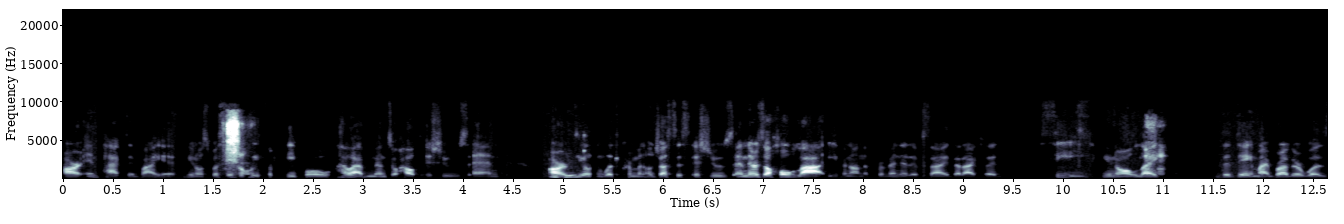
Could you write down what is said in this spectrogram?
are impacted by it, you know, specifically for people who have mental health issues and are mm-hmm. dealing with criminal justice issues. And there's a whole lot, even on the preventative side, that I could see, you know, like the day my brother was,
